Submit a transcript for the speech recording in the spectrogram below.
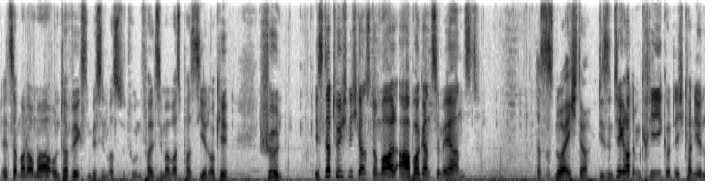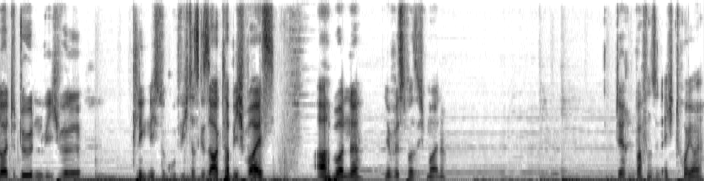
Jetzt hat man auch mal unterwegs ein bisschen was zu tun, falls hier mal was passiert. Okay, schön. Ist natürlich nicht ganz normal, aber ganz im Ernst. Das ist nur echter. Die sind hier gerade im Krieg und ich kann hier Leute töten, wie ich will. Klingt nicht so gut, wie ich das gesagt habe, ich weiß. Aber, ne? Ihr wisst, was ich meine. Deren Waffen sind echt teuer.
